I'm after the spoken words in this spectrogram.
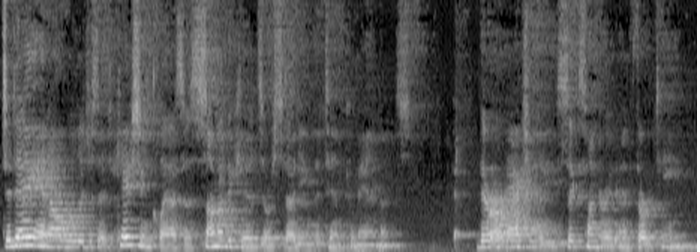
Today, in our religious education classes, some of the kids are studying the Ten Commandments. There are actually 613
